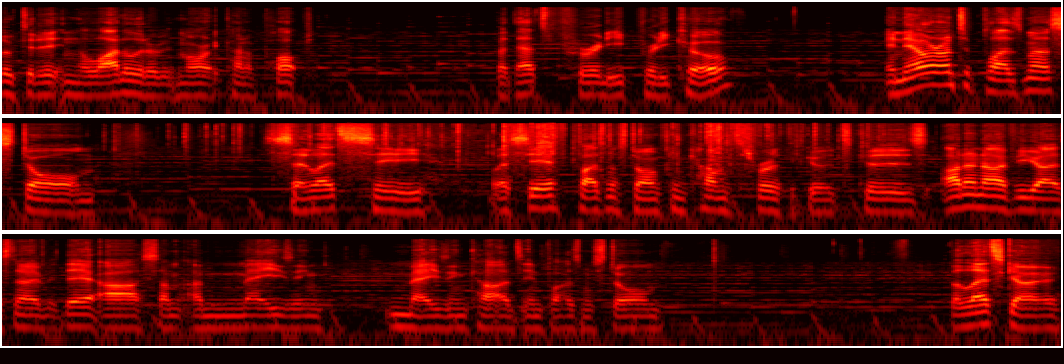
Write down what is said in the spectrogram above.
looked at it in the light a little bit more, it kind of popped. But that's pretty, pretty cool. And now we're on to Plasma Storm. So let's see. Let's see if Plasma Storm can come through with the goods, because I don't know if you guys know, but there are some amazing, amazing cards in Plasma Storm. But let's go.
